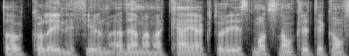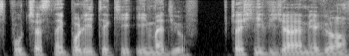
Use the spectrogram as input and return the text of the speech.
To kolejny film Adama McKaya, który jest mocną krytyką współczesnej polityki i mediów. Wcześniej widziałem jego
